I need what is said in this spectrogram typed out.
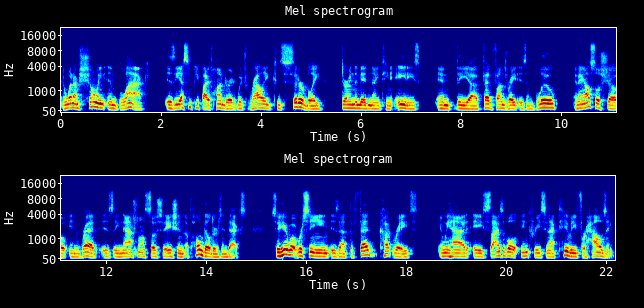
And what I'm showing in black is the S&P 500, which rallied considerably during the mid 1980s, and the uh, Fed funds rate is in blue. And I also show in red is the National Association of Home Builders Index. So here what we're seeing is that the Fed cut rates and we had a sizable increase in activity for housing.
